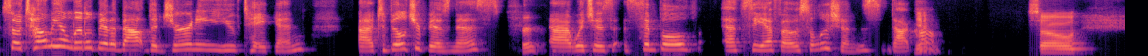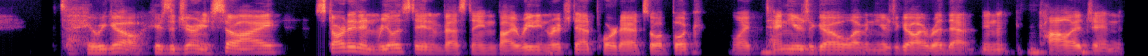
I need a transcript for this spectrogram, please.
So, tell me a little bit about the journey you've taken uh, to build your business, sure. uh, which is simple at cfosolutions.com. Yeah. So, here we go. Here's the journey. So, I started in real estate investing by reading Rich Dad Poor Dad. So a book like 10 years ago, 11 years ago, I read that in college and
